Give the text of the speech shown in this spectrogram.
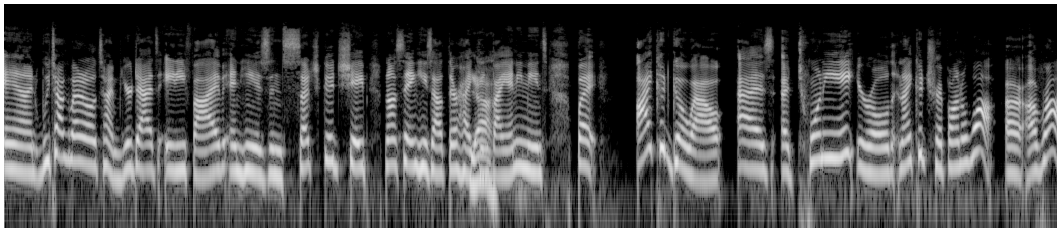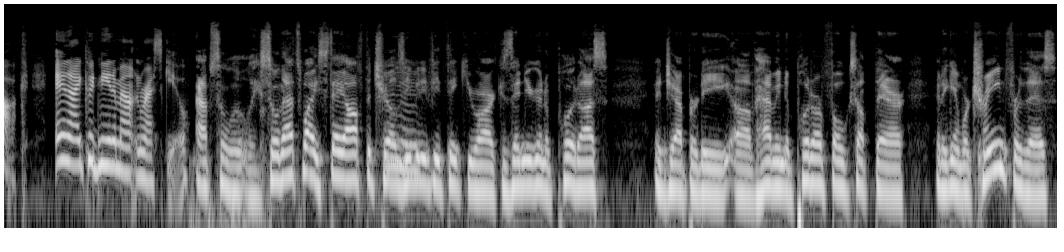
and we talk about it all the time. Your dad's 85 and he is in such good shape. I'm not saying he's out there hiking yeah. by any means, but I could go out as a 28 year old and I could trip on a, walk, uh, a rock and I could need a mountain rescue. Absolutely. So that's why stay off the trails, mm-hmm. even if you think you are, because then you're going to put us in jeopardy of having to put our folks up there. And again, we're trained for this,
